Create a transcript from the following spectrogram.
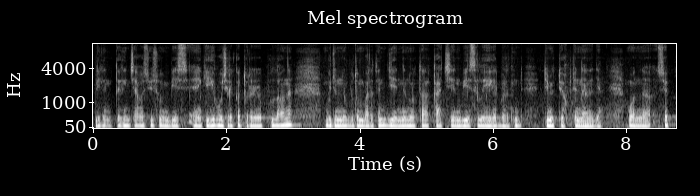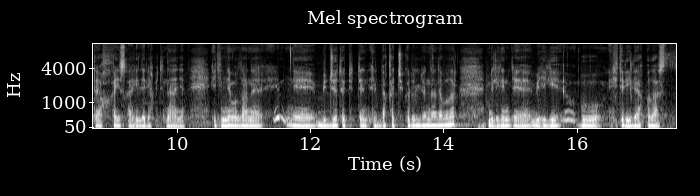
Билген тыгынчага сүз 15 кеги бочеракка турар буллагана бужуннур бутун баратын ота буллагана бюджет качы көрүлгөн нана болар. Билген биги бу хитерилек балас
